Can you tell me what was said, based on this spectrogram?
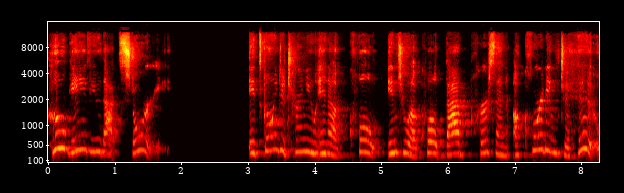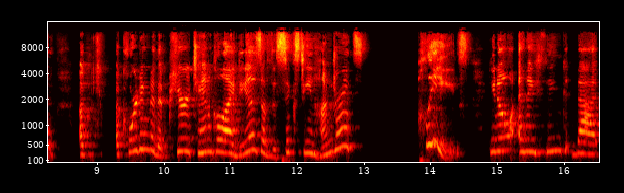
who gave you that story? It's going to turn you in a quote into a quote bad person according to who? according to the puritanical ideas of the 1600s? Please, you know, and I think that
